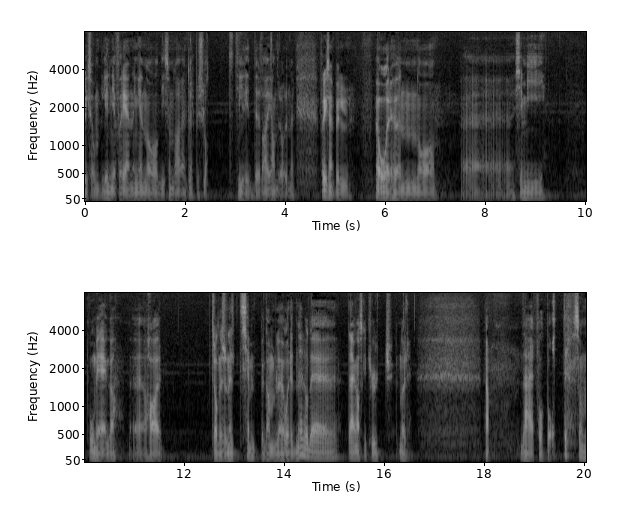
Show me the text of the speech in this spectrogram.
liksom Linjeforeningen og de som da eventuelt blir slått til riddere da i andre årene. F.eks. med Århønen og eh, Kjemi, Omega, uh, har tradisjonelt kjempegamle ordener, og det, det er ganske kult når det er folk på 80 som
